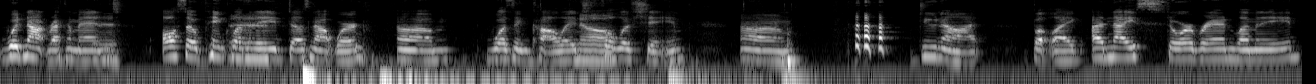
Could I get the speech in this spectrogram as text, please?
Would not recommend. Eh. Also, pink lemonade does not work. Um, was in college, No. full of shame. Um, do not. But like a nice store brand lemonade,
